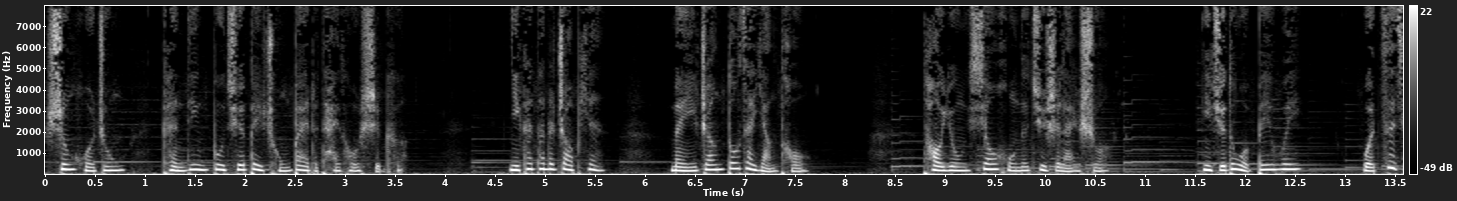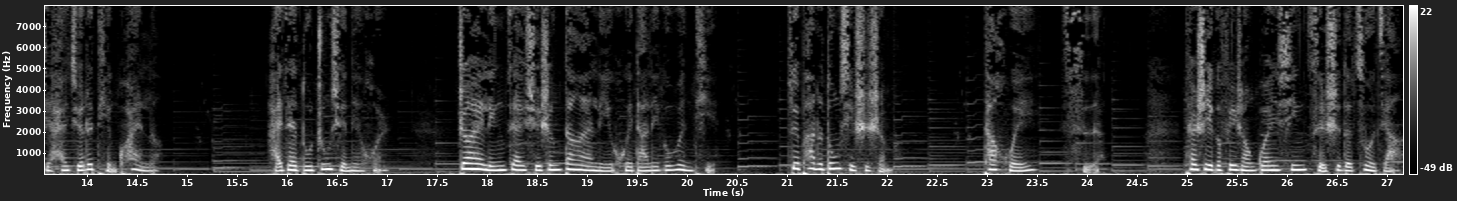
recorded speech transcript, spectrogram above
生活中肯定不缺被崇拜的抬头时刻。你看她的照片，每一张都在仰头。套用萧红的句式来说，你觉得我卑微，我自己还觉得挺快乐。”还在读中学那会儿，张爱玲在学生档案里回答了一个问题：最怕的东西是什么？他回死。他是一个非常关心此事的作家，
